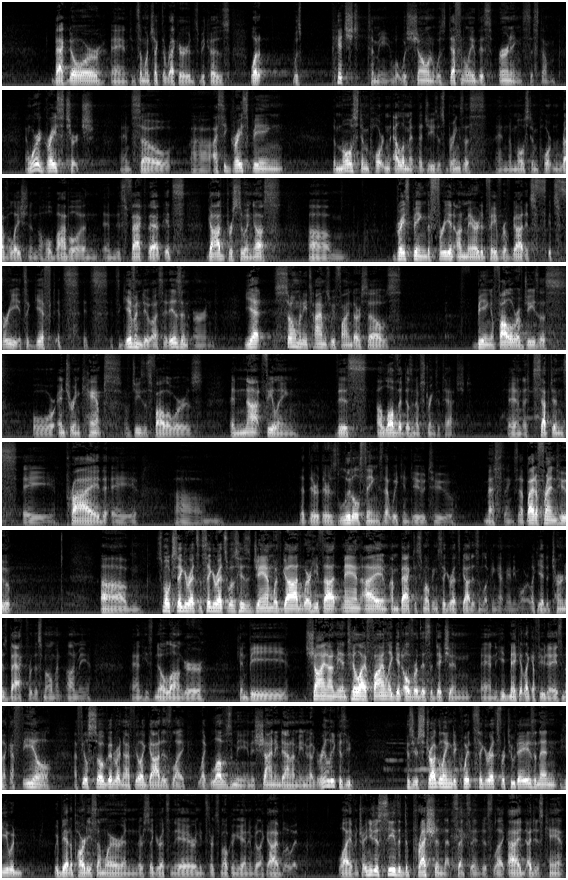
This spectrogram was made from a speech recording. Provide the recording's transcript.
backdoor? And can someone check the records?" Because what was pitched to me, what was shown, was definitely this earning system. And we're a grace church, and so uh, I see grace being the most important element that Jesus brings us and the most important revelation in the whole Bible, and, and this fact that it's God pursuing us. Um, grace being the free and unmerited favor of God. It's, it's free, it's a gift, it's, it's, it's given to us, it isn't earned. Yet, so many times we find ourselves being a follower of Jesus or entering camps of Jesus followers and not feeling this a love that doesn't have strings attached and acceptance a pride a um, that there, there's little things that we can do to mess things up. I had a friend who um, smoked cigarettes, and cigarettes was his jam with God, where he thought, man, I, I'm back to smoking cigarettes. God isn't looking at me anymore. Like he had to turn his back for this moment on me. And he's no longer can be shine on me until I finally get over this addiction. And he'd make it like a few days and be like, I feel, I feel so good right now. I feel like God is like, like loves me and is shining down on me. And you're like, really? Because you, because you're struggling to quit cigarettes for two days, and then he would we'd be at a party somewhere and there's cigarettes in the air and he'd start smoking again and be like, I blew it. Why even try? And you just see the depression that sets in, just like, I, I just can't,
